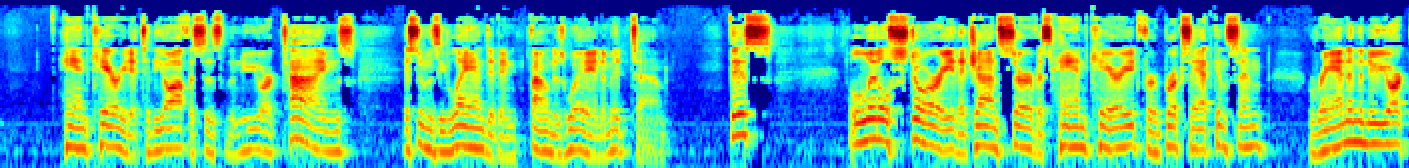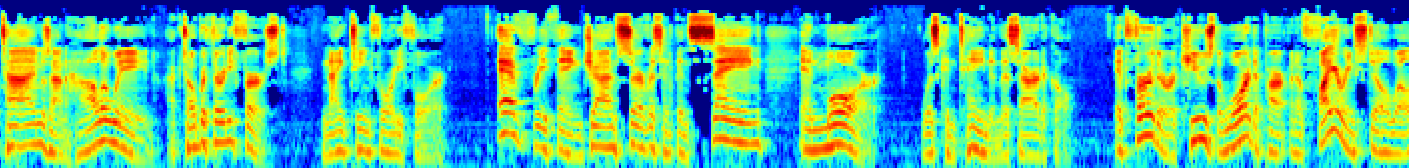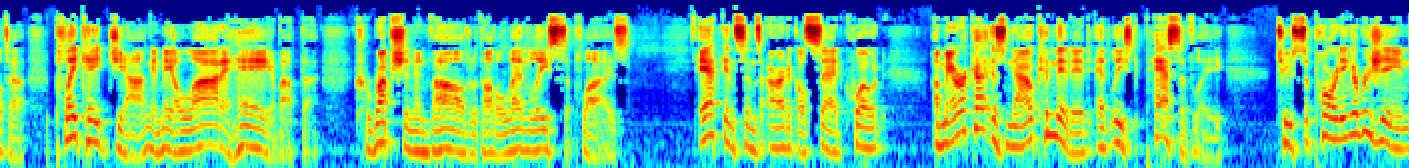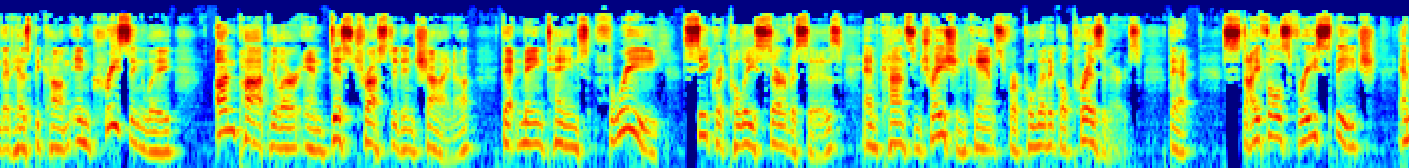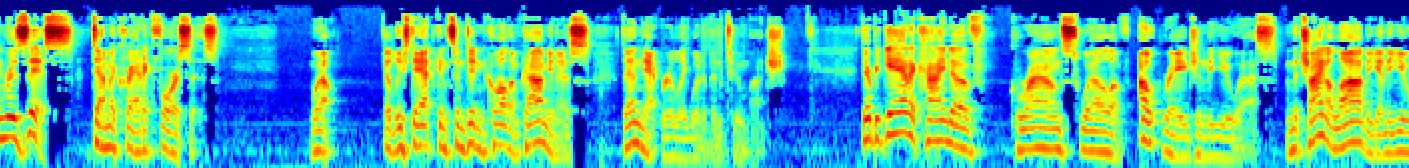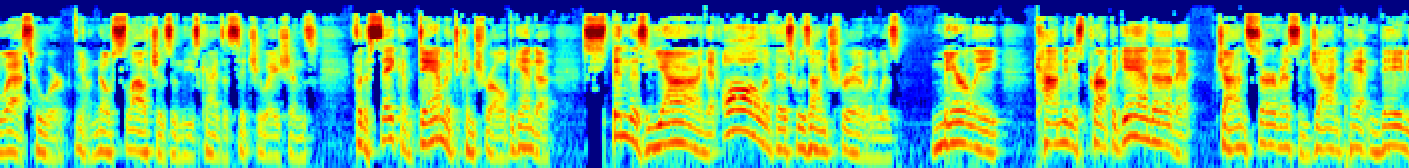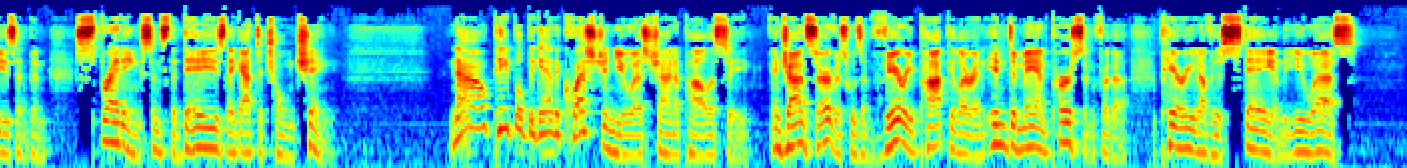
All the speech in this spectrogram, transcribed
hand carried it to the offices of the New York Times as soon as he landed and found his way into Midtown. This little story that John Service hand carried for Brooks Atkinson ran in the New York Times on Halloween, October 31st, 1944. Everything John Service had been saying and more was contained in this article. It further accused the War Department of firing Stilwell to placate Jiang and made a lot of hay about the corruption involved with all the Lend-Lease supplies. Atkinson's article said, quote, America is now committed, at least passively, to supporting a regime that has become increasingly unpopular and distrusted in China, that maintains three secret police services and concentration camps for political prisoners, that stifles free speech and resists democratic forces. Well, at least Atkinson didn't call them communists. Then that really would have been too much. There began a kind of groundswell of outrage in the U.S. And the China lobby in the U.S., who were you know no slouches in these kinds of situations, for the sake of damage control, began to spin this yarn that all of this was untrue and was merely communist propaganda that John Service and John Paton Davies had been spreading since the days they got to Chongqing. Now people began to question U.S. China policy, and John Service was a very popular and in demand person for the period of his stay in the U.S.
